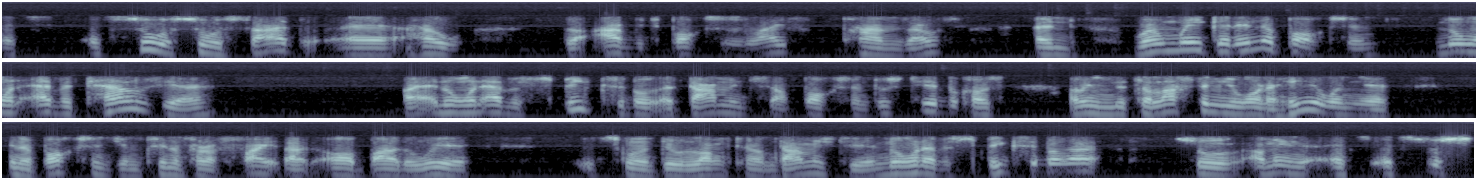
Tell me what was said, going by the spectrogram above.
It's it's so so sad uh, how the average boxer's life pans out. And when we get into boxing, no one ever tells you. Uh, no one ever speaks about the damage that boxing does to you because I mean it's the last thing you want to hear when you're in a boxing gym training for a fight. That oh by the way, it's going to do long term damage to you. No one ever speaks about that. So I mean, it's it's just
